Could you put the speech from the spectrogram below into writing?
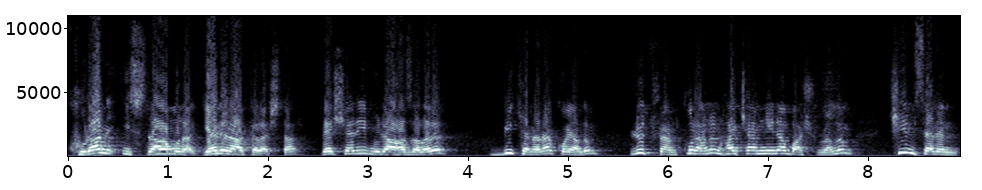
Kur'an İslam'ına gelin arkadaşlar beşeri mülahazaları bir kenara koyalım. Lütfen Kur'an'ın hakemliğine başvuralım. Kimsenin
